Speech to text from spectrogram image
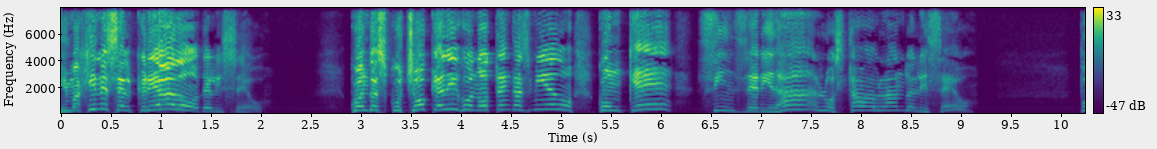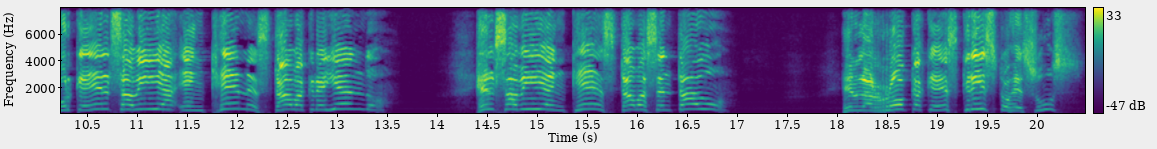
Imagínese el criado de Eliseo. Cuando escuchó que dijo, no tengas miedo, con qué sinceridad lo estaba hablando Eliseo. Porque él sabía en quién estaba creyendo. Él sabía en qué estaba sentado. En la roca que es Cristo Jesús.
